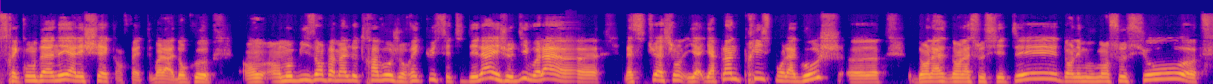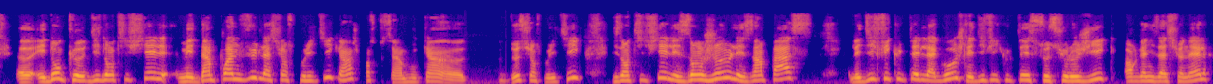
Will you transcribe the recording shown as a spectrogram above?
serait condamnée à l'échec en fait. Voilà. Donc, en, en, mobilisant pas mal de travaux, je récuse cette idée-là et je dis voilà, la situation, il y a, il y a plein de prises pour la gauche dans la dans la société, dans les mouvements sociaux, et donc d'identifier, mais d'un point de vue de la science politique, hein, je pense que c'est un bouquin de sciences politiques, d'identifier les enjeux, les impasses, les difficultés de la gauche, les difficultés sociologiques, organisationnelles,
